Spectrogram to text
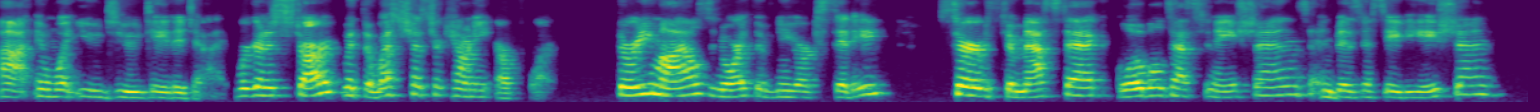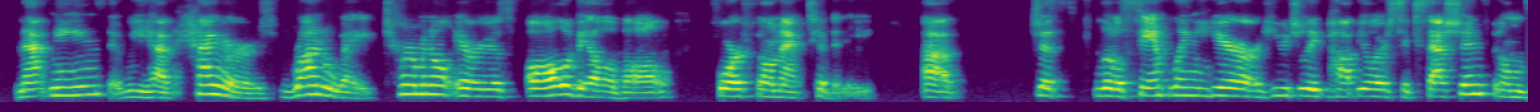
uh, and what you do day to day. We're going to start with the Westchester County Airport. 30 miles north of New York City, serves domestic, global destinations, and business aviation. And that means that we have hangars, runway, terminal areas all available for film activity. Uh, just little sampling here, are hugely popular Succession filmed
